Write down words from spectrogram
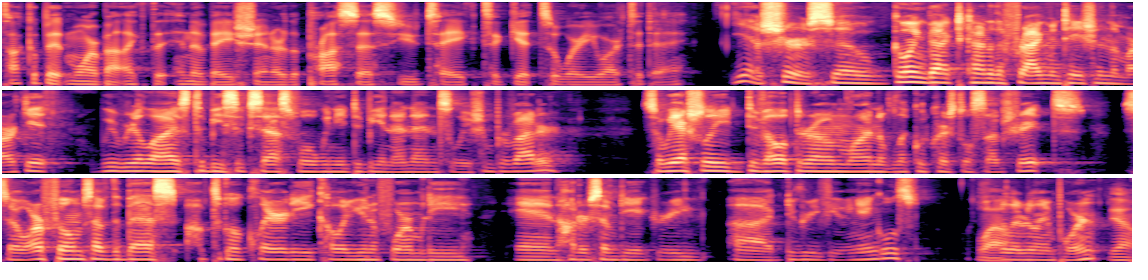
talk a bit more about like the innovation or the process you take to get to where you are today. Yeah, sure. So going back to kind of the fragmentation in the market, we realized to be successful, we need to be an end-to-end solution provider. So we actually developed our own line of liquid crystal substrates. So our films have the best optical clarity, color uniformity, and 178 degree uh, degree viewing angles. Which Wow. is really really important. Yeah.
